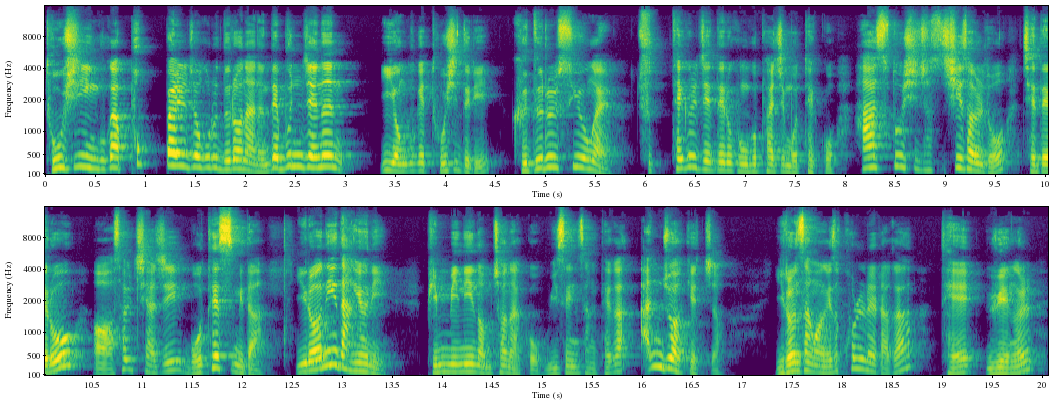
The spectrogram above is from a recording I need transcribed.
도시 인구가 폭발적으로 늘어나는데 문제는 이 영국의 도시들이 그들을 수용할 주택을 제대로 공급하지 못했고 하수도 시설도 제대로 어, 설치하지 못했습니다. 이러니 당연히 빈민이 넘쳐났고 위생 상태가 안 좋았겠죠. 이런 상황에서 콜레라가 대유행을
